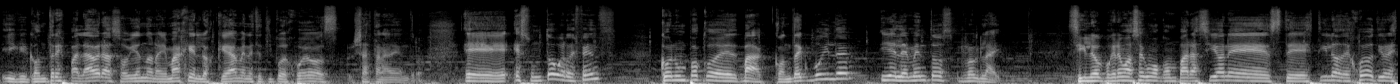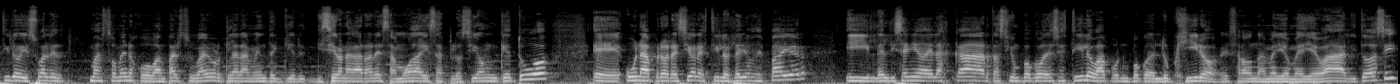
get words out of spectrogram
y que con tres palabras o viendo una imagen, los que amen este tipo de juegos ya están adentro. Eh, es un Tower Defense con un poco de. va, con deck builder y elementos roguelite. Si lo queremos hacer como comparaciones de estilos de juego, tiene un estilo visual más o menos como Vampire Survivor. Claramente qui- quisieron agarrar esa moda y esa explosión que tuvo. Eh, una progresión estilo Slay of the Spire. Y el diseño de las cartas y un poco de ese estilo va por un poco del Loop Hero, esa onda medio medieval y todo así.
